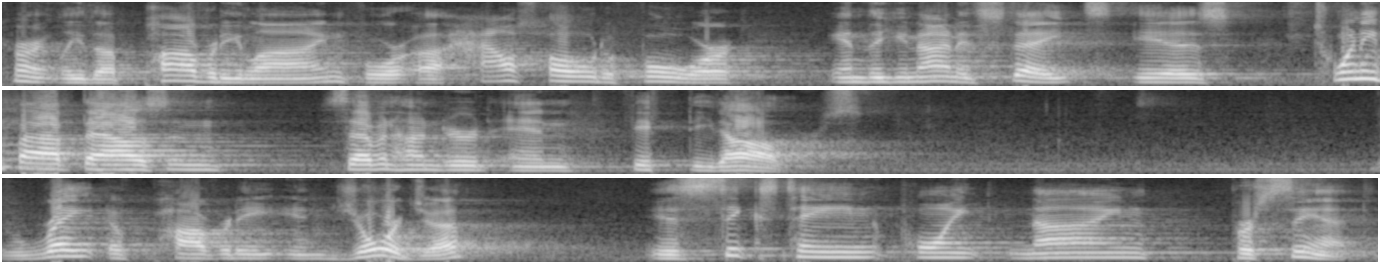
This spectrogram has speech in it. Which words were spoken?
Currently, the poverty line for a household of four in the United States is $25,750. The rate of poverty in Georgia is 16.9%.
